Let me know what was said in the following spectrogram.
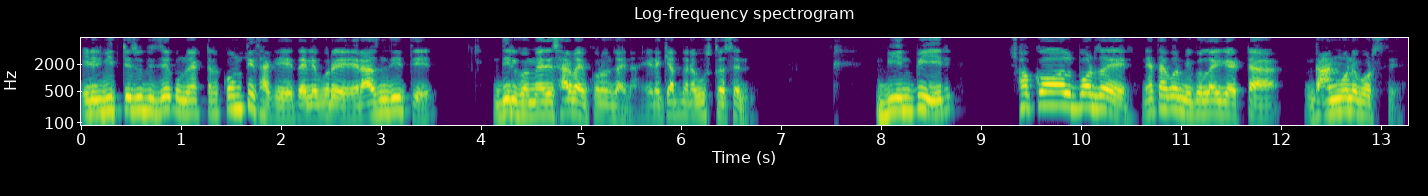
এটির ভিত্তিতে যদি যে কোনো একটার কমতি থাকে, তাইলে পরে রাজনীতিতে দীর্ঘমেয়াদে সার্ভাইভ করুন যায় না। এটা কি আপনারা বুঝতেছেন? বিএনপির সকল পর্যায়ের নেতাকর্মীগুলো লাগে একটা গান মনে পড়ছে।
